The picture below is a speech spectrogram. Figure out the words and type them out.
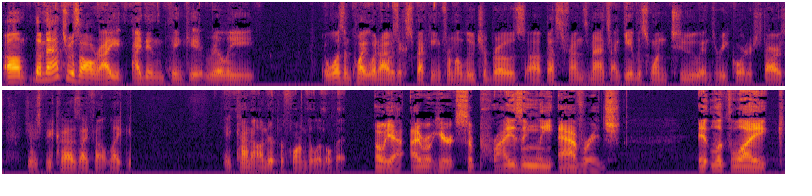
Um, the match was all right. I didn't think it really. It wasn't quite what I was expecting from a Lucha Bros uh, best friends match. I gave this one two and three quarter stars just because I felt like it, it kind of underperformed a little bit. Oh yeah, I wrote here surprisingly average. It looked like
